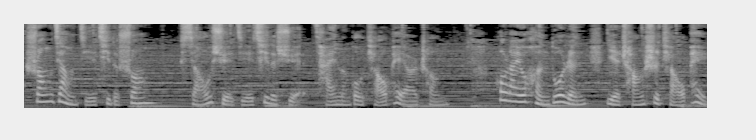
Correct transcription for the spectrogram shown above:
霜降节气的霜，小雪节气的雪，才能够调配而成。后来有很多人也尝试调配，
